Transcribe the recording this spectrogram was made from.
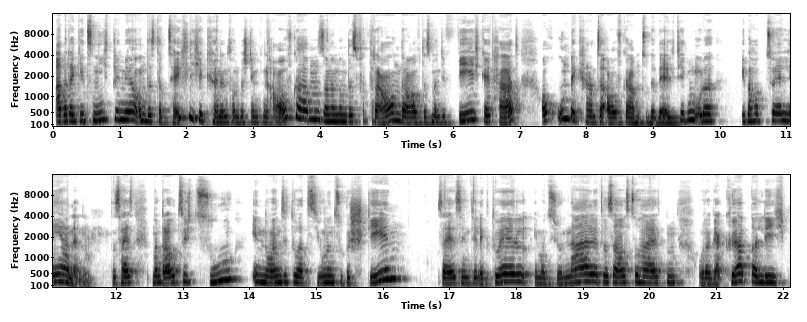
aber da geht es nicht primär um das tatsächliche Können von bestimmten Aufgaben, sondern um das Vertrauen darauf, dass man die Fähigkeit hat, auch unbekannte Aufgaben zu bewältigen oder überhaupt zu erlernen. Das heißt, man traut sich zu, in neuen Situationen zu bestehen, sei es intellektuell, emotional etwas auszuhalten oder gar körperlich.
